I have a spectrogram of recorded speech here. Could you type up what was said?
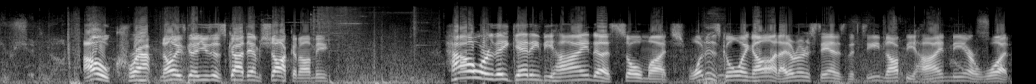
You should not. Oh crap! No, he's gonna use this goddamn shotgun on me. How are they getting behind us so much? What is going on? I don't understand. Is the team not behind me or what?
